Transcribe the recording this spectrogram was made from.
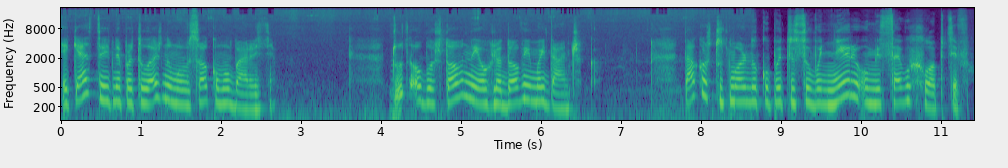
яке стоїть на протилежному високому березі. Тут облаштований оглядовий майданчик. Також тут можна купити сувеніри у місцевих хлопців.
